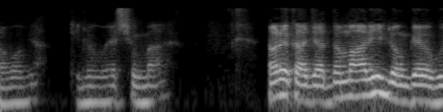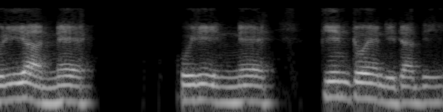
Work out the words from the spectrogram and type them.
တော့ဗောဗျာဒီလိုပဲရှုမှတ်နောက်တစ်ခါကျတမာရီလွန်ကဲဝိရိယနဲ့ဝိရိနဲ့ပြင်းတွဲနေတတ်သည်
